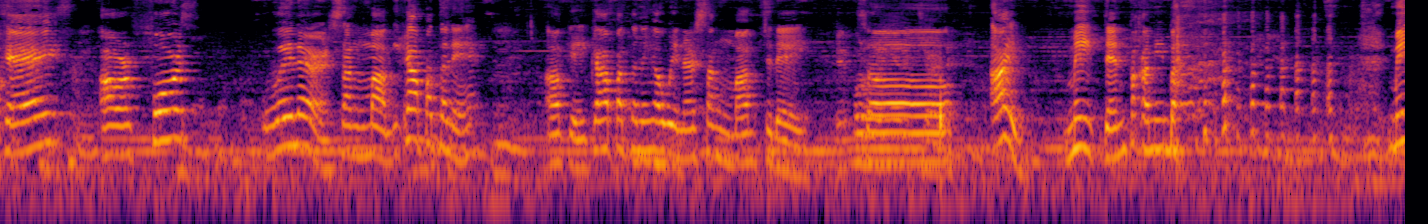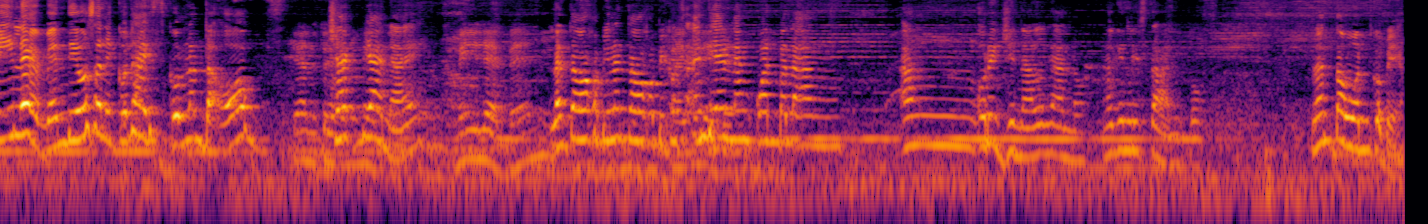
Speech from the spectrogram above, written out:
Okay? Our fourth winner sang mug. Ikapat na ni. Hmm. Okay, ikapat na ni nga winner sang mug today. So, ay, May 10 pa kami ba? May 11, di ako sa likod high school ng daog. Ano Check yan ay. May 11. Lantaw ako bilang tawa ko because hindi yan ang kwan bala ang ang original nga no, naging listahan ko. Ilang taon ko ba?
